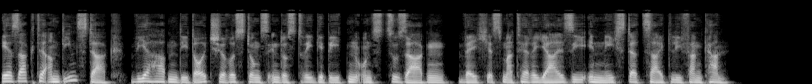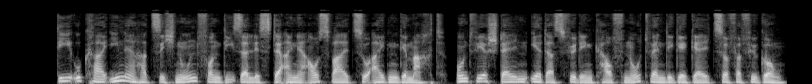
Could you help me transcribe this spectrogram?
Er sagte am Dienstag, wir haben die deutsche Rüstungsindustrie gebeten uns zu sagen, welches Material sie in nächster Zeit liefern kann. Die Ukraine hat sich nun von dieser Liste eine Auswahl zu eigen gemacht, und wir stellen ihr das für den Kauf notwendige Geld zur Verfügung.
